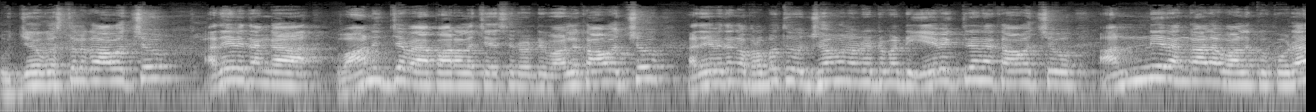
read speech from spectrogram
ఉద్యోగస్తులు కావచ్చు అదేవిధంగా వాణిజ్య వ్యాపారాలు చేసేటువంటి వాళ్ళు కావచ్చు అదేవిధంగా ప్రభుత్వ ఉద్యోగంలో ఉన్నటువంటి ఏ వ్యక్తులైనా కావచ్చు అన్ని రంగాల వాళ్ళకు కూడా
